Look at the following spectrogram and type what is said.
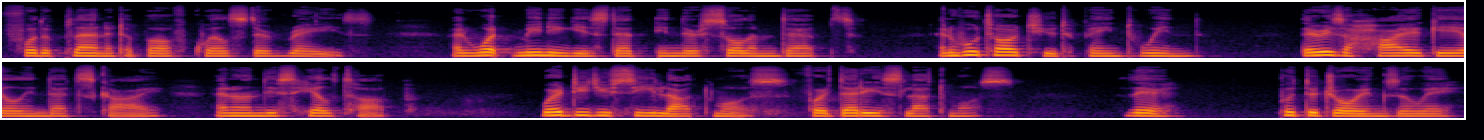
For the planet above quells their rays, and what meaning is that in their solemn depths? And who taught you to paint wind? There is a high gale in that sky and on this hilltop. Where did you see Latmos? For that is Latmos. There, put the drawings away.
